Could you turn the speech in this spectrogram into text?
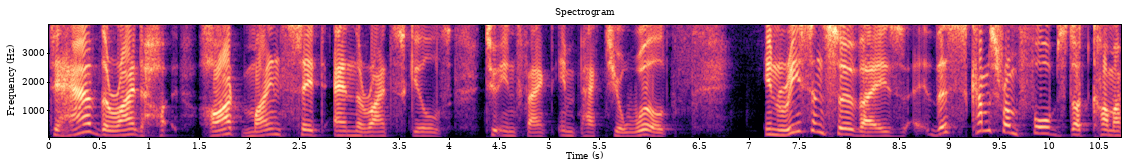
to have the right heart mindset and the right skills to, in fact, impact your world. In recent surveys, this comes from Forbes.com.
